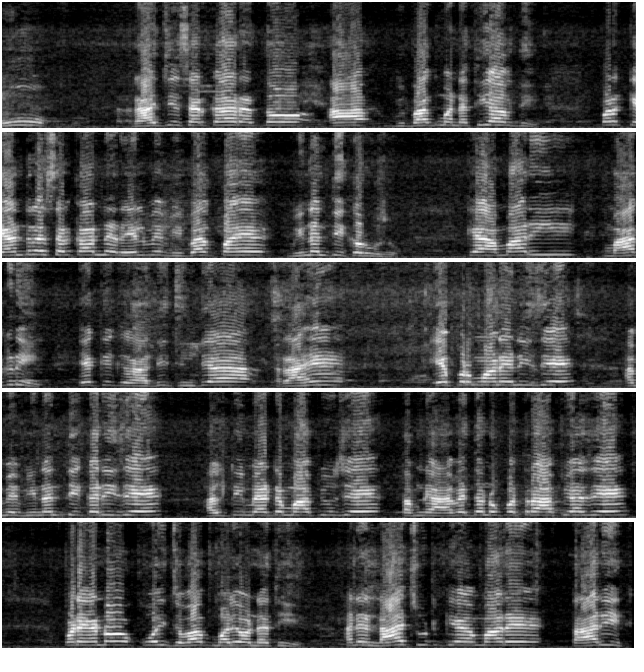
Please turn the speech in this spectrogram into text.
હું રાજ્ય સરકાર તો આ વિભાગમાં નથી આવતી પણ કેન્દ્ર સરકારને રેલવે વિભાગ પાસે વિનંતી કરું છું કે અમારી માગણી એક એક ગાંધી ચિંધ્યા રાહે એ પ્રમાણેની છે. અમે વિનંતી કરી છે અલ્ટિમેટમ આપ્યું છે, તમને આવેદનપત્ર આપ્યા છે, પણ એનો કોઈ જવાબ મળ્યો નથી. અને ના છૂટકે અમારે તારીખ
